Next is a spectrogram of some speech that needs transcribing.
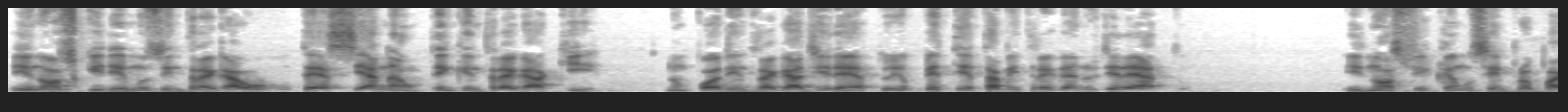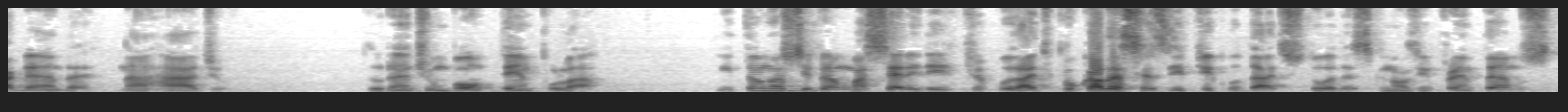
E nós queríamos entregar o TSE, não, tem que entregar aqui. Não pode entregar direto. E o PT estava entregando direto. E nós ficamos sem propaganda na rádio durante um bom tempo lá. Então nós tivemos uma série de dificuldades. Por causa dessas dificuldades todas que nós enfrentamos,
